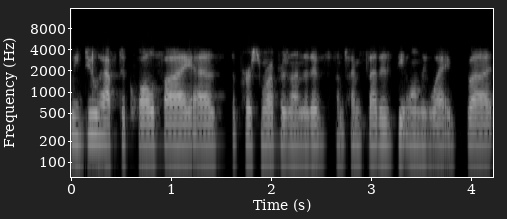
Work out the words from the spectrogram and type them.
we do have to qualify as the person representative. Sometimes that is the only way, but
